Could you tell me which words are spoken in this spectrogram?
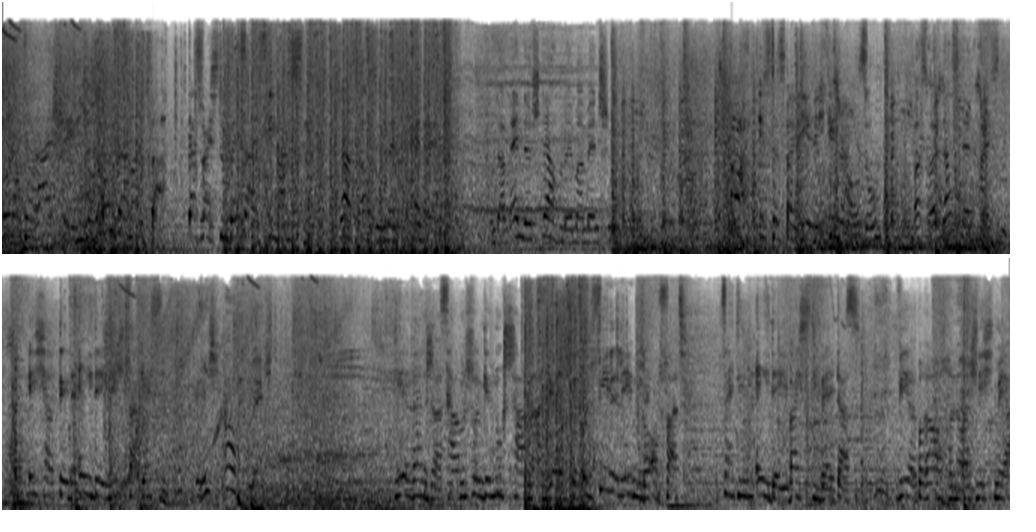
Kollateralschäden sind unvermeidbar. Das weißt du besser als die meisten. Das Argument kenne ich. Und am Ende sterben immer Menschen. Nicht genauso? Was soll das denn heißen? Ich habe den A-Day nicht vergessen. Ich auch nicht. Die Avengers haben schon genug Schaden angerichtet und viele Leben geopfert. Seit dem A-Day weiß die Welt das. Wir brauchen euch nicht mehr.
